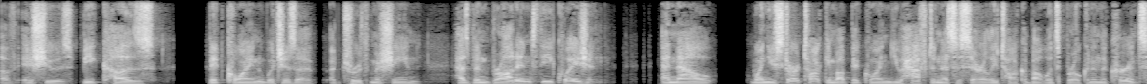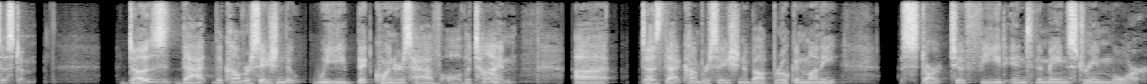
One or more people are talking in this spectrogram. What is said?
of issues because Bitcoin, which is a, a truth machine, has been brought into the equation, and now when you start talking about Bitcoin, you have to necessarily talk about what's broken in the current system. Does that the conversation that we Bitcoiners have all the time? Uh, does that conversation about broken money start to feed into the mainstream more?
